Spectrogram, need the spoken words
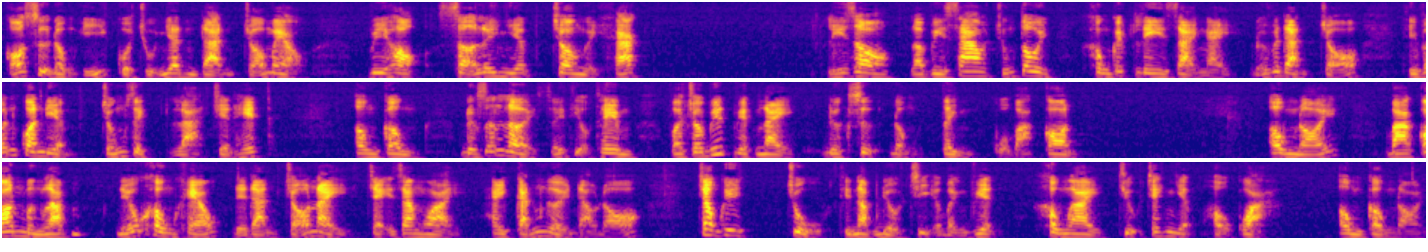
có sự đồng ý của chủ nhân đàn chó mèo vì họ sợ lây nhiễm cho người khác. Lý do là vì sao chúng tôi không cách ly dài ngày đối với đàn chó thì vẫn quan điểm chống dịch là trên hết. Ông Công được dẫn lời giới thiệu thêm và cho biết việc này được sự đồng tình của bà con. Ông nói, bà con mừng lắm nếu không khéo để đàn chó này chạy ra ngoài hay cắn người nào đó, trong khi chủ thì nằm điều trị ở bệnh viện, không ai chịu trách nhiệm hậu quả, ông Công nói.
